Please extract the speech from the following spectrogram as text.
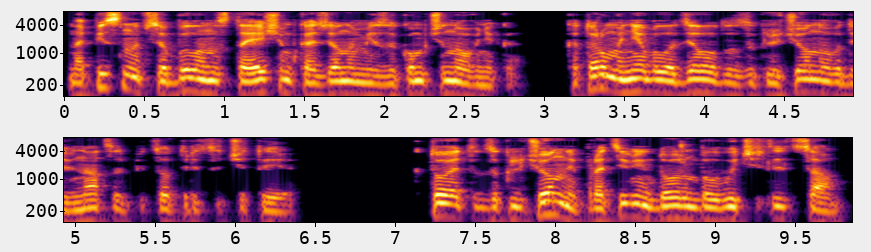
Написано все было настоящим казенным языком чиновника, которому не было дела до заключенного 12534. Кто этот заключенный, противник должен был вычислить сам.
